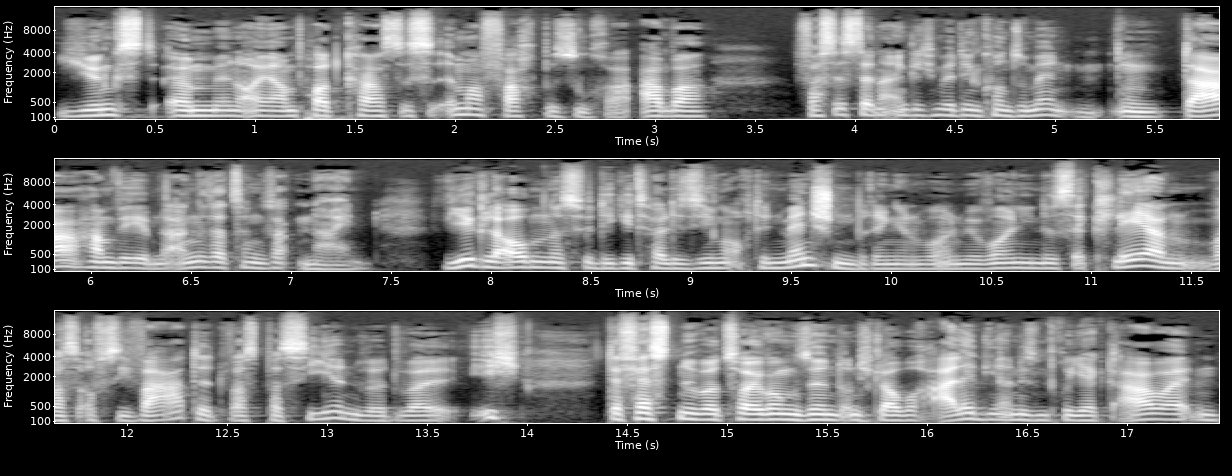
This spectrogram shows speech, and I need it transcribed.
jüngst ähm, in eurem Podcast, es ist immer Fachbesucher. Aber was ist denn eigentlich mit den Konsumenten? Und da haben wir eben angesetzt und gesagt, nein, wir glauben, dass wir Digitalisierung auch den Menschen bringen wollen. Wir wollen ihnen das erklären, was auf sie wartet, was passieren wird, weil ich der festen Überzeugung sind und ich glaube auch alle, die an diesem Projekt arbeiten,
